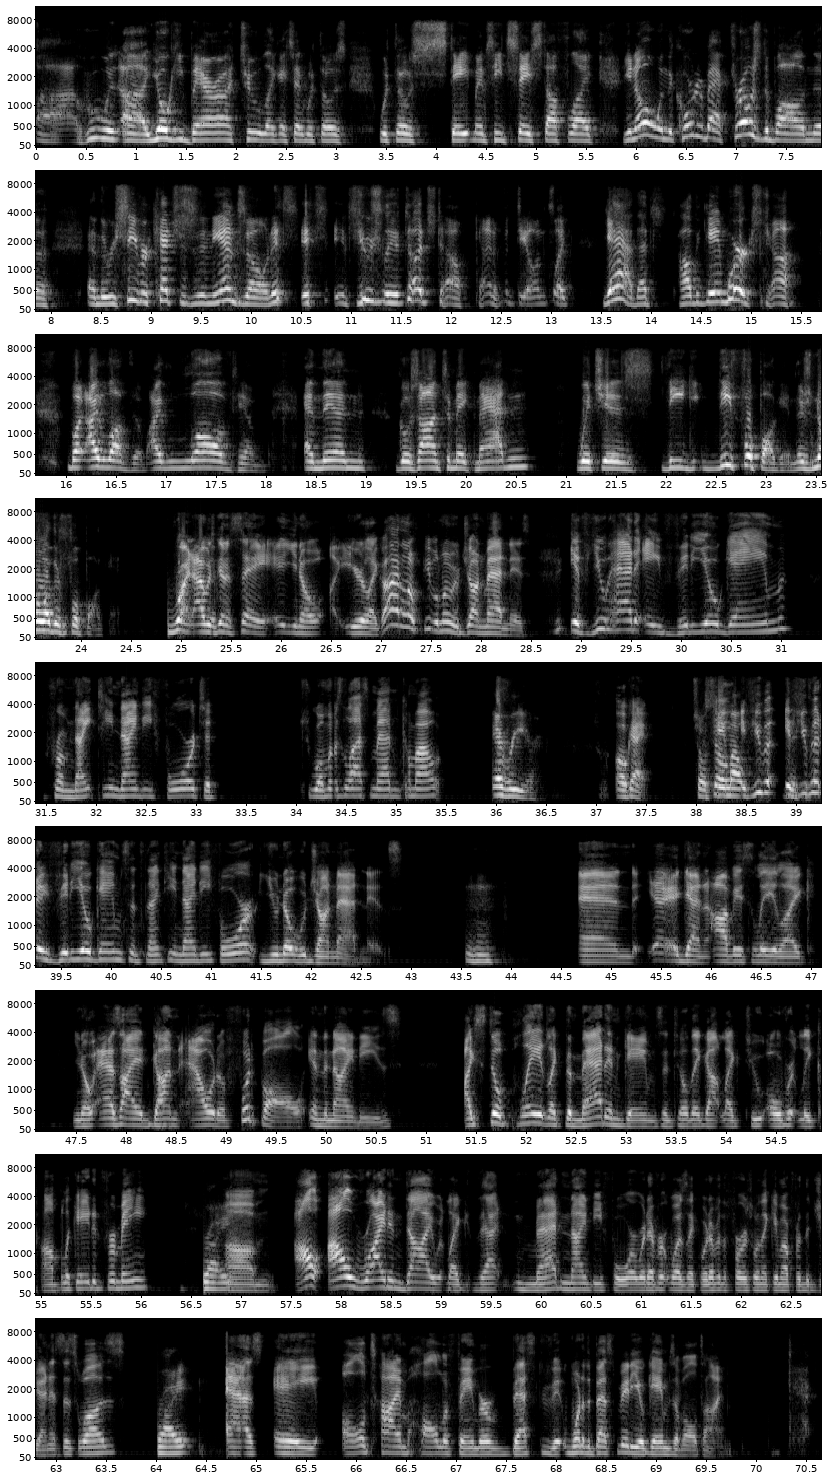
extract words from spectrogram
uh, who was uh, Yogi Berra too? Like I said, with those with those statements, he'd say stuff like, you know, when the quarterback throws the ball and the and the receiver catches it in the end zone, it's it's it's usually a touchdown kind of a deal. And it's like, yeah, that's how the game works, John. But I loved him. I loved him. And then goes on to make Madden, which is the the football game. There's no other football game. Right. I was gonna say, you know, you're like, I don't know if people know who John Madden is. If you had a video game from 1994 to when was the last Madden come out? Every year. Okay. So So came out if you if you've had a video game since 1994, you know who John Madden is. Mhm. And again, obviously, like you know, as I had gotten out of football in the 90s, I still played like the Madden games until they got like too overtly complicated for me. right. Um, I'll I'll ride and die with like that Madden 94, whatever it was, like whatever the first one that came out for the Genesis was, right. as a all-time Hall of Famer, best vi- one of the best video games of all time.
